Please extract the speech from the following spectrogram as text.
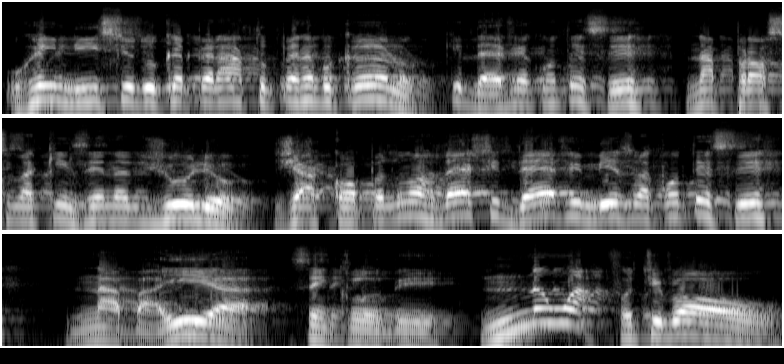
o reinício do Campeonato Pernambucano, que deve acontecer na próxima quinzena de julho. Já a Copa do Nordeste deve mesmo acontecer na Bahia. Sem clube, não há futebol.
